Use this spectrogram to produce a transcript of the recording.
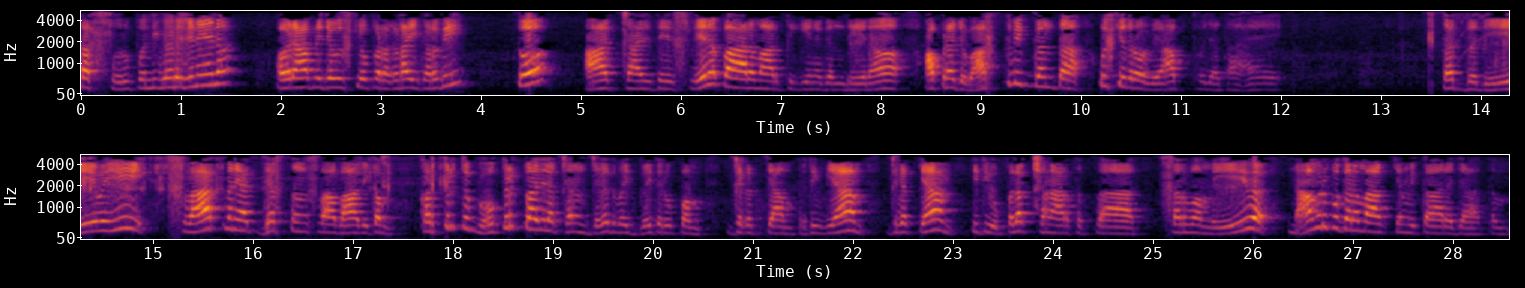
तत्स्वरूप निगर्जन और आपने जब उसके ऊपर रगड़ाई कर दी तो आच्छादित स्वेन पारमार्थिक गंधे न अपना जो वास्तविक गंध उसके तरह व्याप्त हो जाता है। तद्देव ही स्वात्म अध्यस्त स्वाभाविकम कर्तृत्व भोक्तृत्व आदि लक्षण जगत वैद्वैत रूपम, जगत्याम पृथिव्याम, जगत्याम इति उपलक्षणार्थत्वात् सर्वमेव नाम रूप कर्माक्यम विकार जातम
